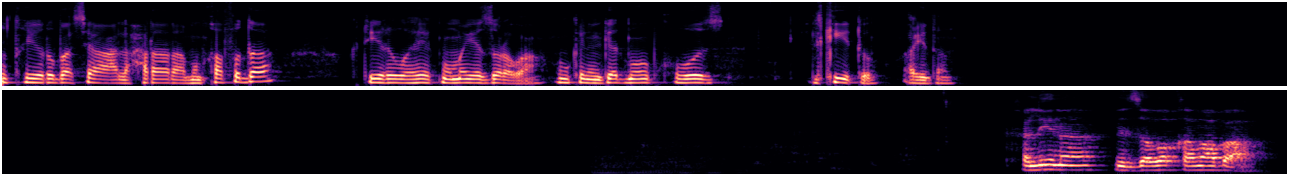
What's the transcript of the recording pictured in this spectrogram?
نطهيه ربع ساعة على حرارة منخفضة. كتير هو هيك مميز وروعة. ممكن نقدمه بخبز الكيتو أيضا. خلينا نتذوقها مع بعض.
